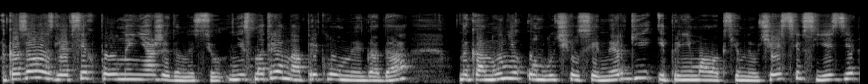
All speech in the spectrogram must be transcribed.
Оказалось для всех полной неожиданностью. Несмотря на преклонные года, накануне он лучился энергией и принимал активное участие в съезде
